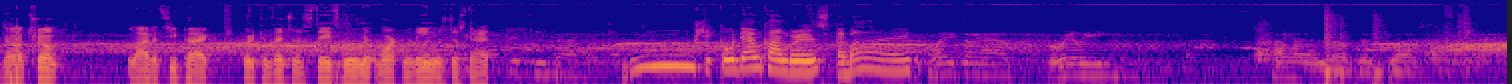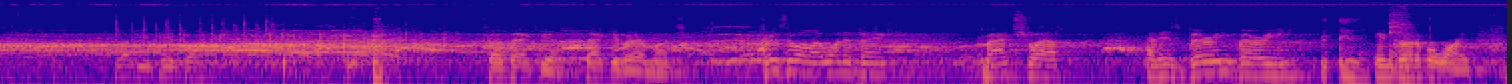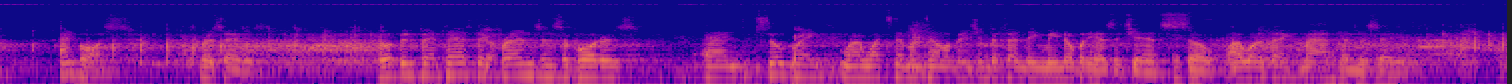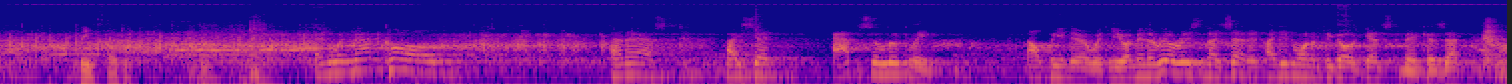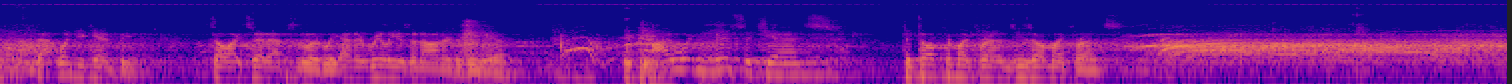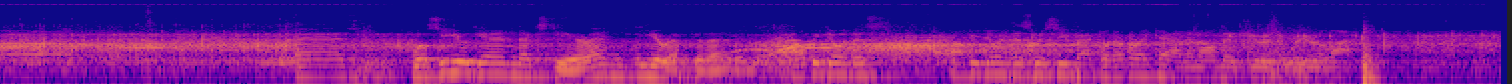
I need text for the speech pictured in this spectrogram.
Donald Trump live at CPAC, where the Convention of States movement Mark Levin was just at. Ooh, shit going down, Congress. Bye bye. The place I have really. I, I love this place. Love you people. So thank you. Thank you very much. First of all, I want to thank Matt Schlapp and his very, very incredible wife and boss, Mercedes, who have been fantastic friends and supporters and so great when I watch them on television defending me. Nobody has a chance. So I want to thank Matt and Mercedes. Please, thank you. And when Matt called and asked, I said, absolutely, I'll be there with you. I mean, the real reason I said it, I didn't want him to go against me because that, that one you can't beat. So I said absolutely, and it really is an honor to be here. I wouldn't miss a chance to talk to my friends. These are my friends. And we'll see you again next year and the year after that. And I'll be doing this. I'll be doing this with CPAC whenever I can, and I'll make sure that we're here a lot.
